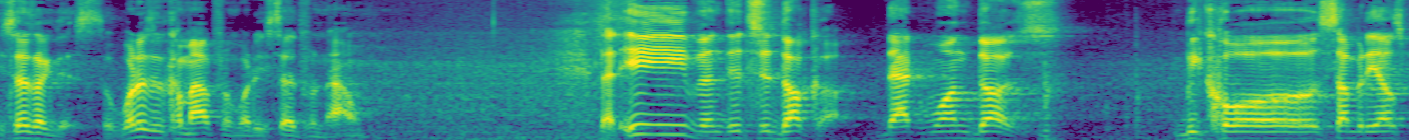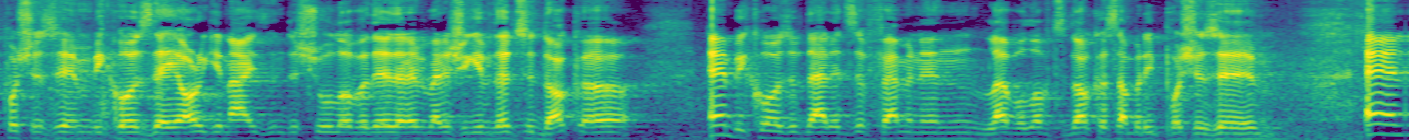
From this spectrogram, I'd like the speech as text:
he says like this. So what does it come out from what he said for now? That even the tzedakah that one does because somebody else pushes him, because they organized in the shul over there that everybody should give their tzedakah, and because of that it's a feminine level of tzedakah, somebody pushes him. And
